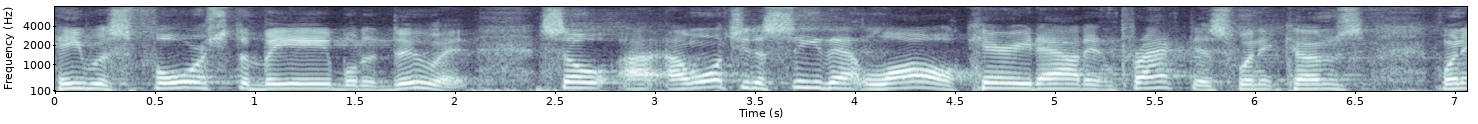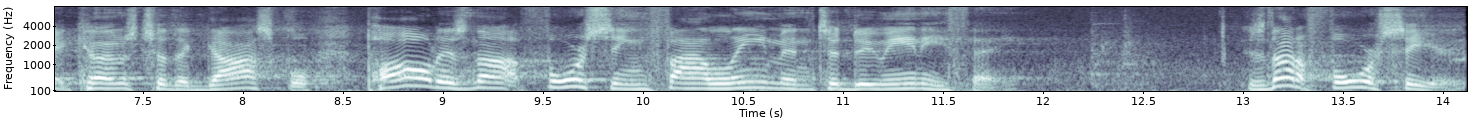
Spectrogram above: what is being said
He was forced to be able to do it. So I, I, want you to see that law carried out in practice when it comes when it comes to the gospel. Paul is not forcing Philemon to do anything. There's not a force here.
